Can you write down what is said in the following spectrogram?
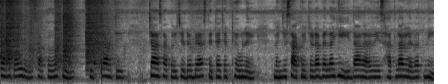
चहा पावडर साखर असली ते चहाचे चहा साखरेचे डबे असते त्याच्यात ठेवलं आहे म्हणजे साखरेच्या डब्यालाही दहा वेळेस हात लागला जात नाही.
